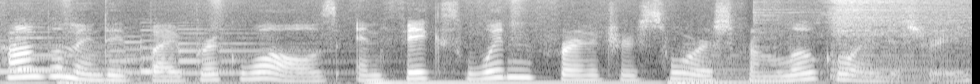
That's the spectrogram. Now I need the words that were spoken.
complemented by brick walls and fixed wooden furniture sourced from local industry.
